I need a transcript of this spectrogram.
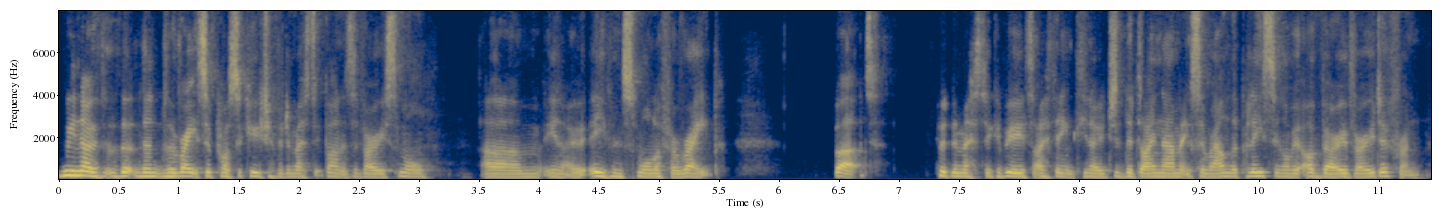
We know that the, the, rates of prosecution for domestic violence are very small. Um, you know, even smaller for rape. But for domestic abuse, I think you know the dynamics around the policing of it are very, very different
